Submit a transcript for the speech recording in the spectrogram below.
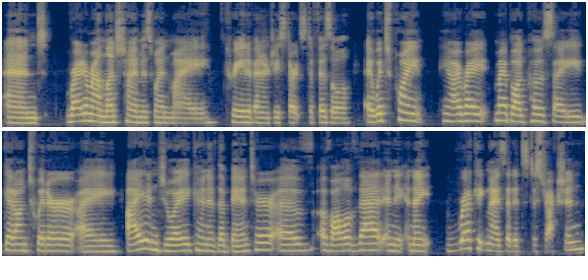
And right around lunchtime is when my creative energy starts to fizzle, at which point, you know, I write my blog posts, I get on Twitter, I I enjoy kind of the banter of of all of that and and I recognize that it's distraction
